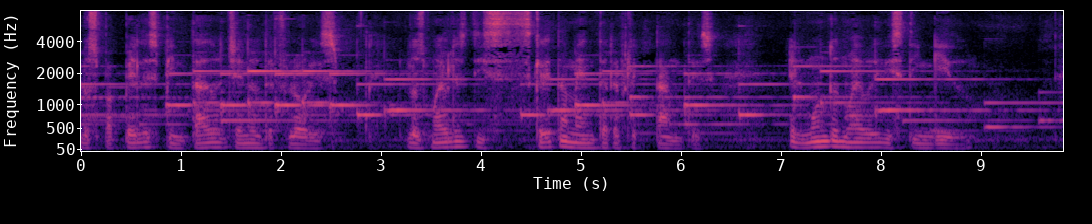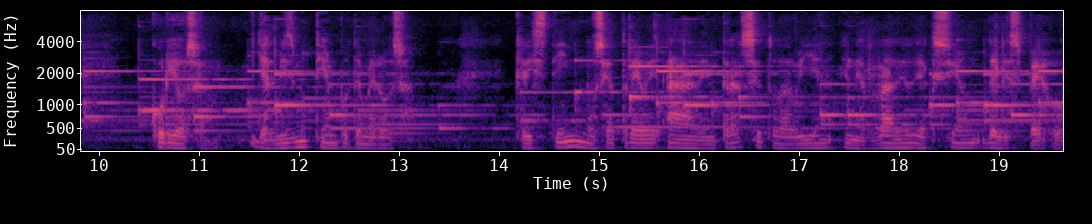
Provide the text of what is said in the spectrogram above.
los papeles pintados llenos de flores, los muebles discretamente reflectantes, el mundo nuevo y distinguido, curiosa y al mismo tiempo temerosa. Christine no se atreve a adentrarse todavía en el radio de acción del espejo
